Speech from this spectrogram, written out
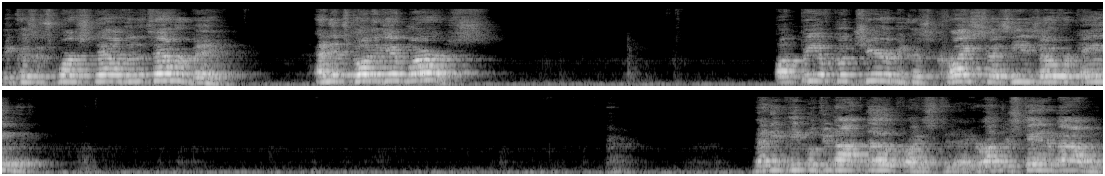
Because it's worse now than it's ever been. And it's going to get worse. But be of good cheer because Christ says he's overcame it. Many people do not know Christ today or understand about him.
